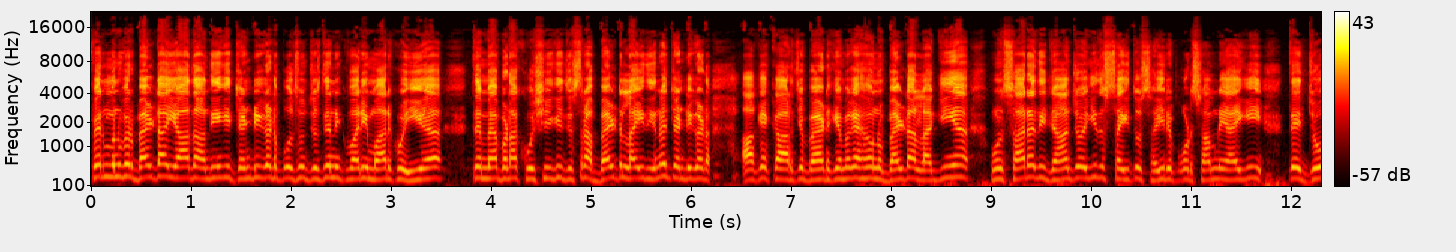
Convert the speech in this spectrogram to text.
ਫਿਰ ਮੈਨੂੰ ਫਿਰ ਬੈਲਟਾ ਯਾਦ ਆਉਂਦੀ ਹੈ ਕਿ ਚੰਡੀਗੜ੍ਹ ਪੁਲਿਸ ਨੂੰ ਜਿਸ ਦਿਨ ਇਨਕੁਆਰੀ ਮਾਰਕ ਹੋਈ ਹੈ, ਤੇ ਮੈਂ ਬੜਾ ਖੁਸ਼ ਸੀ ਕਿ ਜਿਸ ਤਰ੍ਹਾਂ ਬੈਲਟ ਲਾਈ ਦੀ ਹੈ ਨਾ ਚੰਡੀਗੜ੍ਹ, ਆ ਕੇ ਕਾਰ 'ਚ ਬੈਠ ਕੇ ਮੈਂ ਕਿਹਾ ਹੁਣ ਬੈਲਟਾਂ ਲੱਗ ਗਈਆਂ ਹੁਣ ਸਾਰਿਆਂ ਦੀ ਜਾਂਚ ਹੋਏਗੀ ਤਾਂ ਸਹੀ ਤੋਂ ਸਹੀ ਰਿਪੋਰਟ ਸਾਹਮਣੇ ਆਏਗੀ ਤੇ ਜੋ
